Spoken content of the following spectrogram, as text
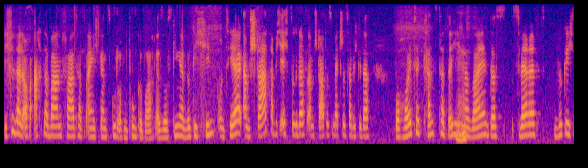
ich finde halt auch Achterbahnfahrt hat es eigentlich ganz gut auf den Punkt gebracht. Also es ging ja wirklich hin und her. Am Start habe ich echt so gedacht, am Start des Matches habe ich gedacht, boah, heute kann es tatsächlich mhm. mal sein, dass Zverev wirklich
